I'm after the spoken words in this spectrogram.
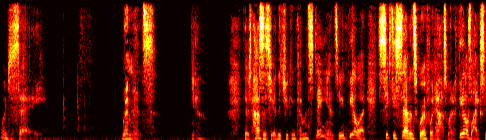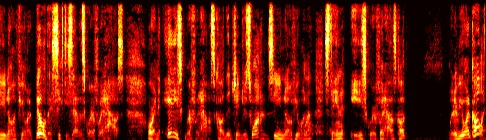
what would you say? Remnants. Yeah. There's houses here that you can come and stay in. So you can feel a 67 square foot house, what it feels like. So you know if you want to build a 67 square foot house or an 80 square foot house called the Ginger Swan. So you know if you want to stay in an 80 square foot house called whatever you want to call it.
